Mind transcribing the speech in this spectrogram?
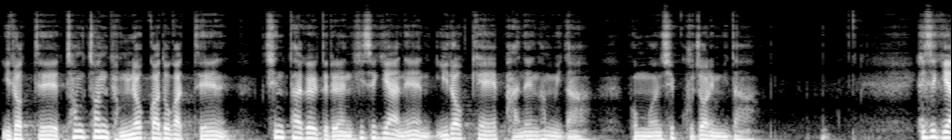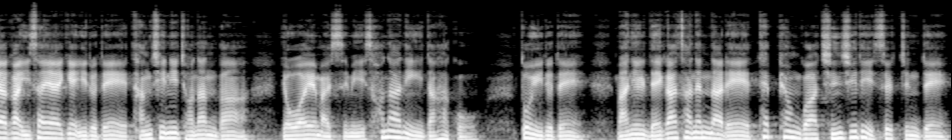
이렇듯 청천벽력과도 같은 신탁을 들은 히스기야는 이렇게 반응합니다. 본문 19절입니다. 히스기야가 이사야에게 이르되 당신이 전한 바 여호와의 말씀이 선하니이다 하고 또 이르되 만일 내가 사는 날에 태평과 진실이 있을진데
